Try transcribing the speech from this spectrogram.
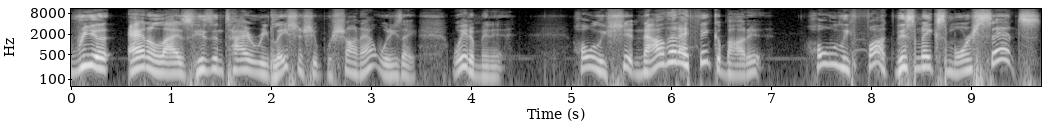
reanalyze his entire relationship with Shaun Attwood. He's like, wait a minute, holy shit! Now that I think about it, holy fuck, this makes more sense.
